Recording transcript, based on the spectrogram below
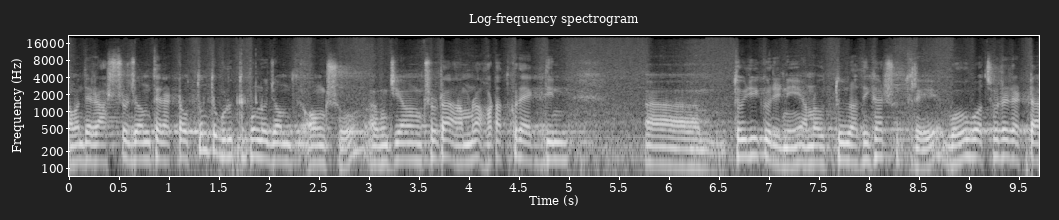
আমাদের রাষ্ট্রযন্ত্রের একটা অত্যন্ত গুরুত্বপূর্ণ অংশ এবং যে অংশটা আমরা হঠাৎ করে একদিন তৈরি করিনি, আমরা উত্তরাধিকার সূত্রে বহু বছরের একটা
